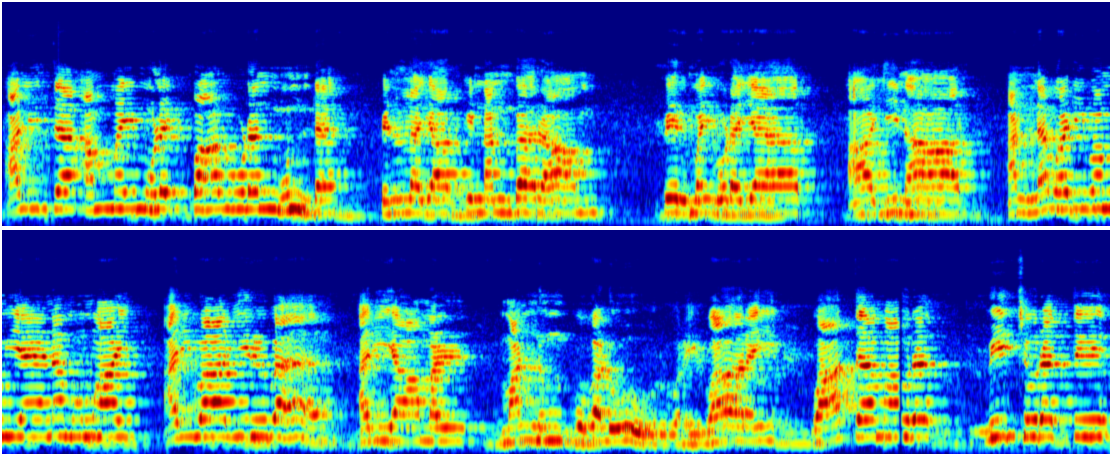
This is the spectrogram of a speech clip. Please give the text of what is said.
அளித்த அம்மை முளைப்பால் உடன் உண்ட பிள்ளையார்க்கு நண்பராம் பெருமை உடையார் ஆகினார். அன்ன வடிவம் ஏனமுமாய் அறிவார் இருவர் அறியாமல் மண்ணும் புகழூர் உறைவாரை வாத்த வீச்சுரத்து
